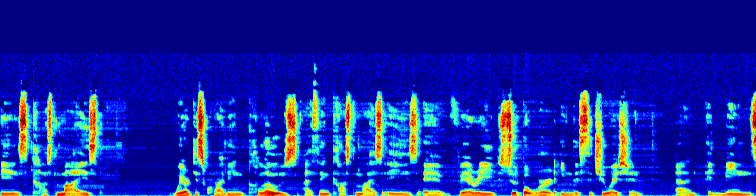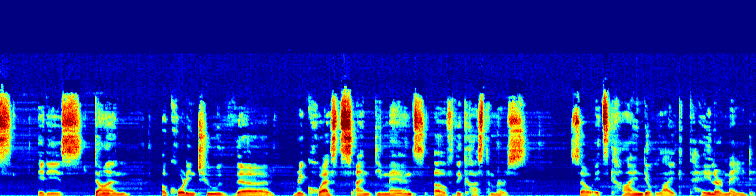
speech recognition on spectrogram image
is customized. We are describing clothes. I think customized is a very suitable word in this situation. And it means it is done according to the requests and demands of the customers. So it's kind of like tailor made.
